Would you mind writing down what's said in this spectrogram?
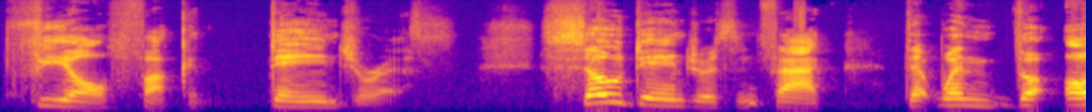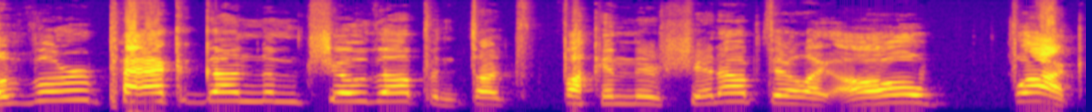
feel fucking dangerous. So dangerous, in fact, that when the other pack of Gundam shows up and starts fucking their shit up, they're like, oh fuck.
